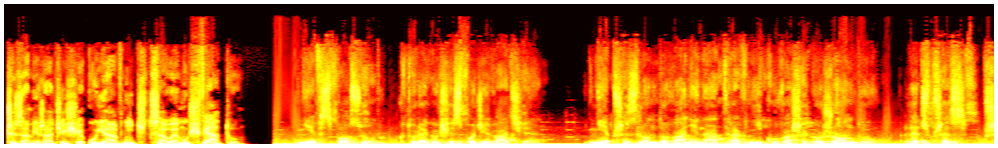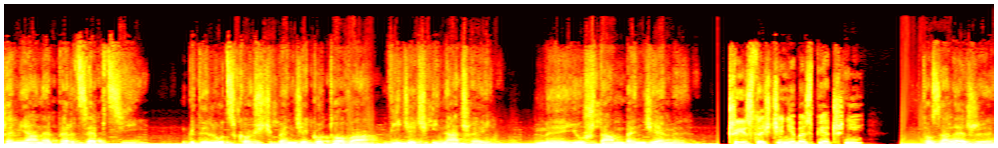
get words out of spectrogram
Czy zamierzacie się ujawnić całemu światu? nie w sposób, którego się spodziewacie. Nie przez lądowanie na trawniku waszego rządu, lecz przez przemianę percepcji. Gdy ludzkość będzie gotowa widzieć inaczej, my już tam będziemy. Czy jesteście niebezpieczni? To zależy,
